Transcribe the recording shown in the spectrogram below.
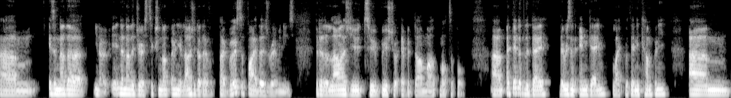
um, is another, you know, in another jurisdiction, not only allows you to diversify those revenues, but it allows you to boost your EBITDA multiple. Um, at the end of the day, there is an end game, like with any company. Um,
